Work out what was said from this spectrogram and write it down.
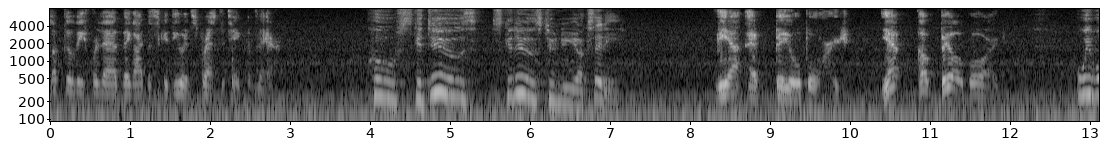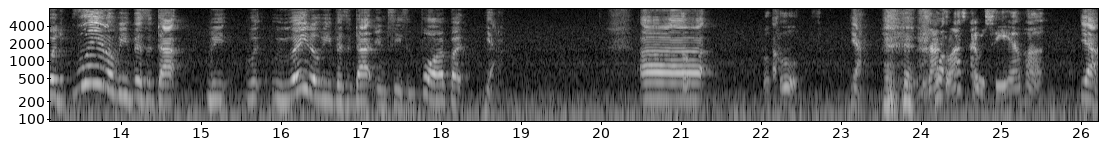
Luckily for them, they got the Skidoo Express to take them there. who skidoos skidoos to new york city via a billboard. Yep, a billboard. we would later revisit that we, we later revisit that in season four but yeah uh Well, cool. yeah Is that Well- the last time we see him, huh? Yeah,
